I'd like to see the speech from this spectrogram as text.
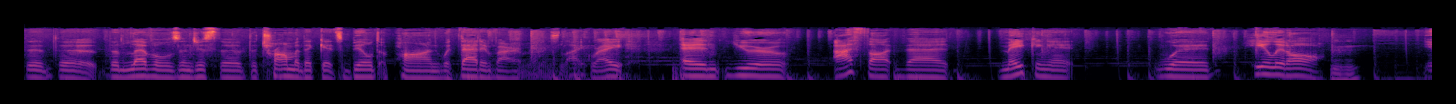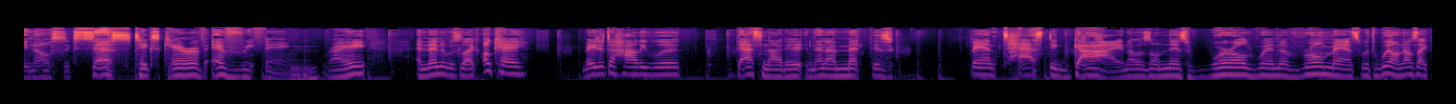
the the the levels and just the the trauma that gets built upon what that environment is like, right? And you're, I thought that making it would heal it all mm-hmm. you know, success takes care of everything, mm-hmm. right? And then it was like, okay, made it to Hollywood. That's not it. And then I met this fantastic guy, and I was on this whirlwind of romance with Will, and I was like,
